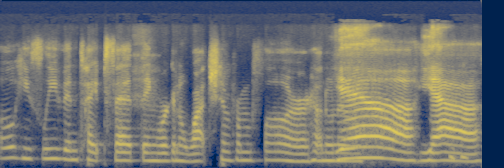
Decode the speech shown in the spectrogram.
oh he's leaving type sad thing? We're gonna watch him from afar. I don't know. Yeah, yeah.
